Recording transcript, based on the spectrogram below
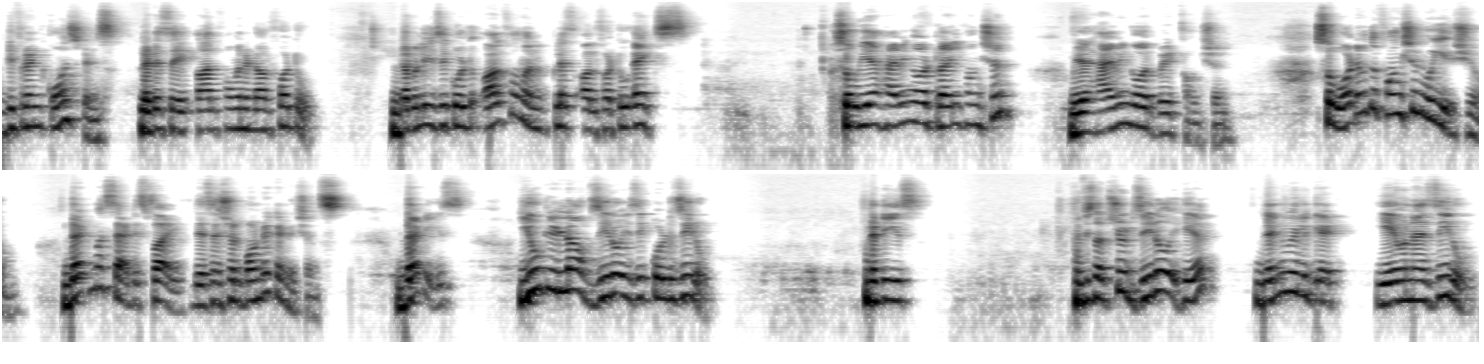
different constants. Let us say alpha 1 and alpha 2. W is equal to alpha 1 plus alpha 2x. So we are having our trial function, we are having our weight function. So whatever the function we assume, that must satisfy the essential boundary conditions. That is, u tilde of 0 is equal to 0. That is, if we substitute 0 here, then we will get a1 as 0.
